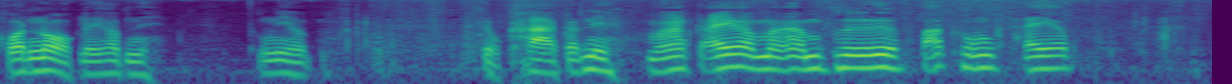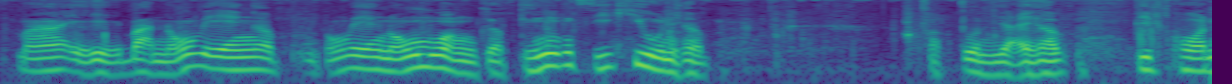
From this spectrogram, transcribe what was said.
ควันนอกเลยครับนี่ ตรงนี้ครับเจ้าขากันนี่มาไกลครับมาอำเภอปักธงชัยครับ มาเอบ้านหนองเวงครับหนองเวงหนองม่วงเกือบถึงสีคิวนี่ครับครับต้นใหญ่ครับติดคอน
